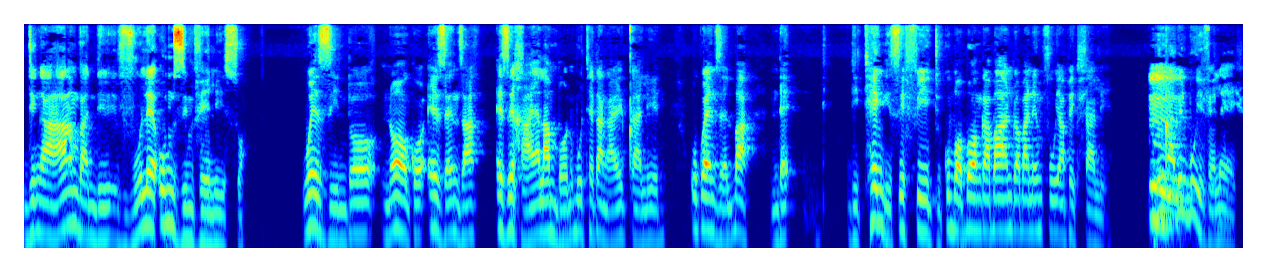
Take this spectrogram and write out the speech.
ndingahamba ndivule umzimveliso wezinto noko ezenza ezigraya laa mbono ubuthetha ngayo ekuqaleni ukwenzela uba ndithengise ifidi kubo bonke abantu abanemfuyo apha ekuhlaleni. Inqabile uba uyiveleyo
